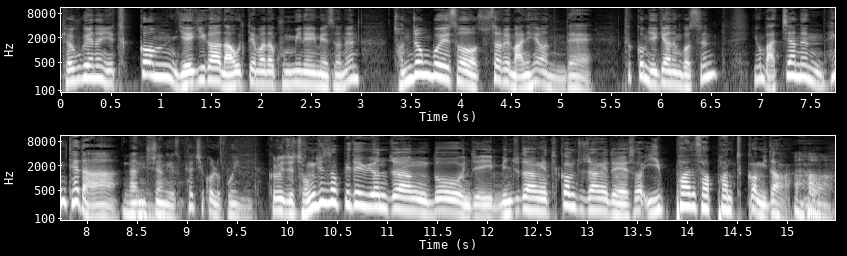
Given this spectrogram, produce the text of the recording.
결국에는 이 특검 얘기가 나올 때마다 국민의힘에서는 전 정부에서 수사를 많이 해왔는데 특검 얘기하는 것은 이건 맞지 않는 행태다라는 네. 계속 펼칠 걸로 보입니다. 그리고 이제 정진석 비대위원장도 이제 민주당의 특검 주장에 대해서 2판 4판 특검이다. 뭐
